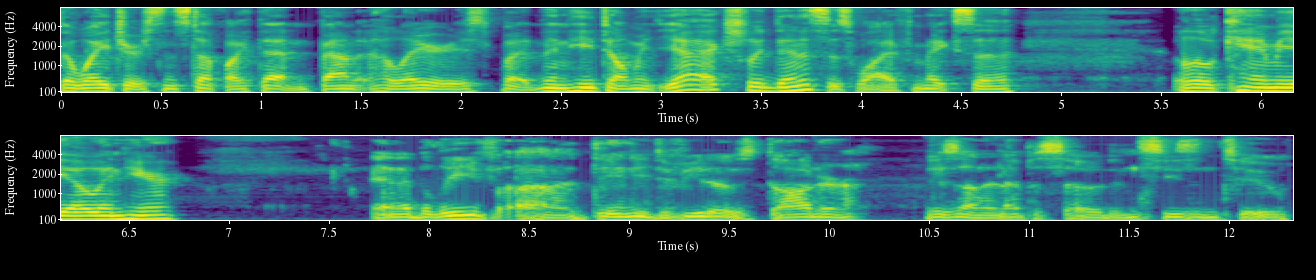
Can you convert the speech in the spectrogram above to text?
the waitress and stuff like that and found it hilarious. But then he told me, yeah, actually Dennis's wife makes a a little cameo in here. And I believe uh, Danny DeVito's daughter is on an episode in season two.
